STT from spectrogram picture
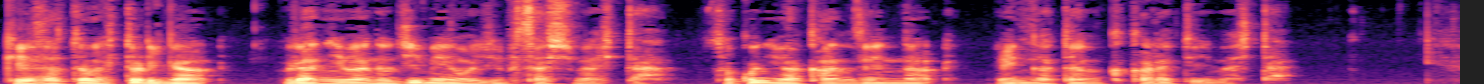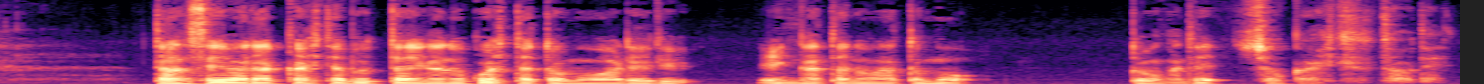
警察の一人が裏庭の地面を指さしました。そこには完全な円形が書かれていました。男性は落下した物体が残したと思われる円形の跡も動画で紹介するそうです。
